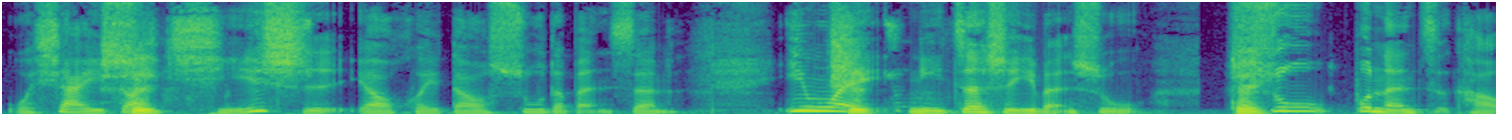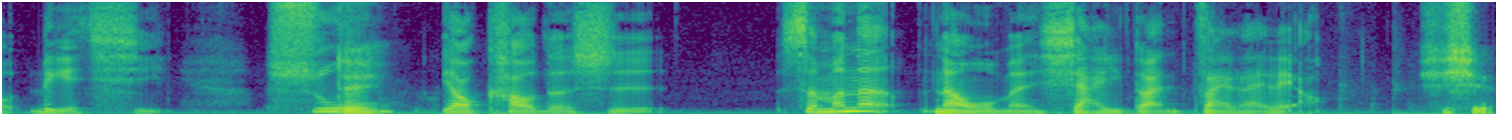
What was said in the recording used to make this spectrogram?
我下一段其实要回到书的本身，因为你这是一本书，书不能只靠猎奇，书要靠的是什么呢？那我们下一段再来聊。谢谢。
